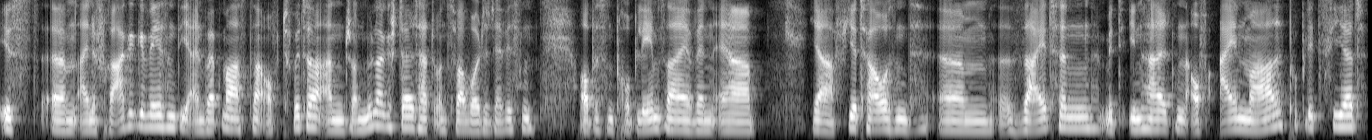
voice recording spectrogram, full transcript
ist ähm, eine Frage gewesen, die ein Webmaster auf Twitter an John Müller gestellt hat. Und zwar wollte der wissen, ob es ein Problem sei, wenn er ja, 4000 ähm, Seiten mit Inhalten auf einmal publiziert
